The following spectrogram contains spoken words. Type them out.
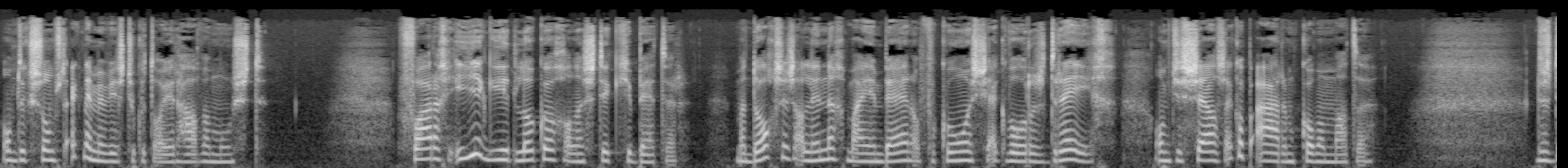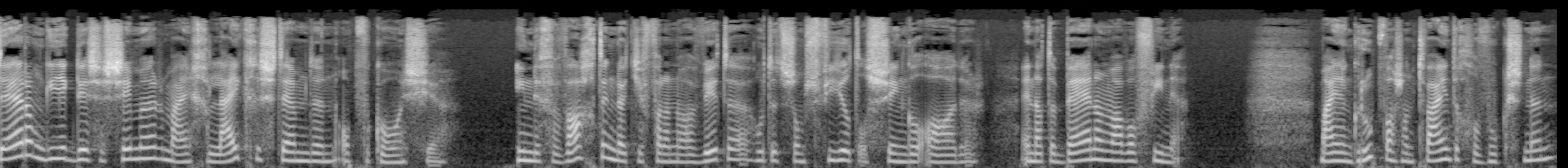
Omdat ik soms echt niet meer wist hoe ik het hebben moest. Vorig jaar ging het gelukkig al een stukje beter. Maar doch is alleen nog mij een ben op vakantie ik word eens dreig. Zelfs ook op adem komen matten. Dus daarom gie ik deze simmer mijn gelijkgestemden op vakantie. In de verwachting dat je van een witte hoe het soms viert als single order en dat de bijen maar wel fine. Maar een groep was een twintig volwassenen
